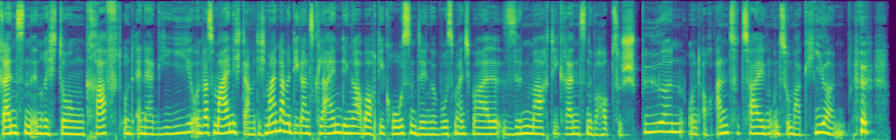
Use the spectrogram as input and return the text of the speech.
Grenzen in Richtung Kraft und Energie. Und was meine ich damit? Ich meine damit die ganz kleinen Dinge, aber auch die großen Dinge, wo es manchmal Sinn macht, die Grenzen überhaupt zu spüren und auch anzuzeigen und zu markieren.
